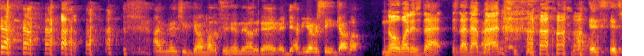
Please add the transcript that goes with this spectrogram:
I mentioned Gummo to him the other day. Have you ever seen Gummo? No, what is that? Is that that uh, bad? Uh, it's it's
